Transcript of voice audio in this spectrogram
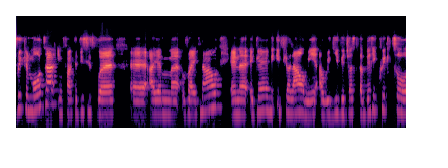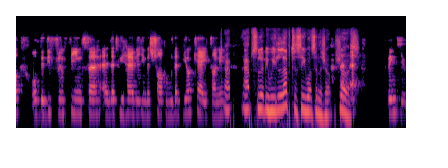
brick and mortar. In fact, this is where I am right now. And again, if you allow me, I will give you just a very quick tour of the different things uh, uh that we have here in the shop. Would that be okay, Tony? Absolutely. We love to see what's in the shop. Show us. Thank you.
